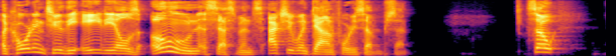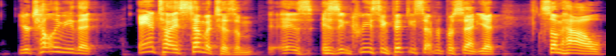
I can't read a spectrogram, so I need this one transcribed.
according to the ADL's own assessments, actually went down 47%. So, you're telling me that anti Semitism is, is increasing 57%, yet somehow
